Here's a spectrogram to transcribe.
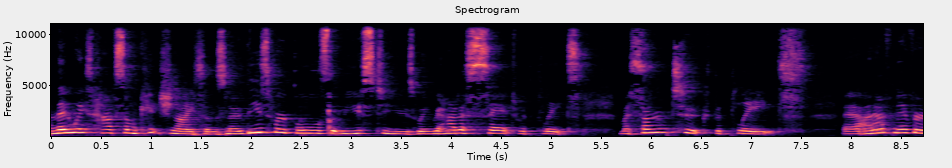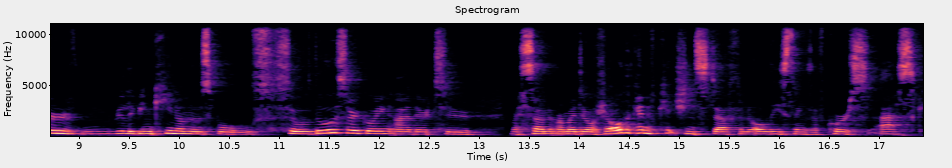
And then we have some kitchen items. Now these were bowls that we used to use when we had a set with plates. My son took the plates uh, and I've never really been keen on those bowls. So those are going either to my son or my daughter, all the kind of kitchen stuff and all these things, of course, ask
